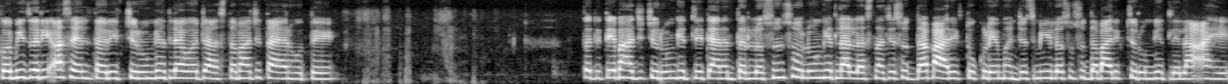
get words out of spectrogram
कमी जरी असेल तरी चिरून घेतल्यावर जास्त भाजी तयार होते. तर इथे भाजी चिरून घेतली त्यानंतर लसूण सोलून घेतला लसणाचे सुद्धा बारीक तुकडे म्हणजेच मी लसूणसुद्धा बारीक चिरून घेतलेला आहे.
